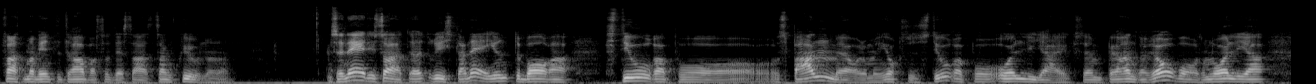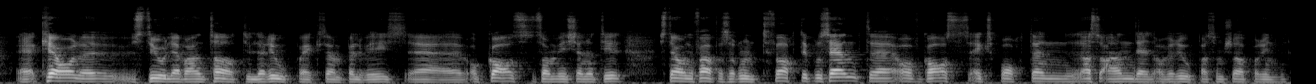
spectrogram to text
För att man vill inte drabbas av dessa sanktionerna. Sen är det ju så att eh, Ryssland är ju inte bara stora på spannmål. De är ju också stora på olja exempel. Andra råvaror som olja, Eh, kol, eh, stor leverantör till Europa exempelvis. Eh, och gas som vi känner till står ungefär för så runt 40% av gasexporten, alltså andel av Europa som köper in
